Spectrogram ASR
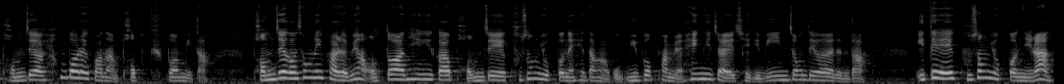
법은 범죄와 형벌에 관한 법 규범이다. 범죄가 성립하려면 어떠한 행위가 범죄의 구성 요건에 해당하고 위법하며 행위자의 책임이 인정되어야 된다. 이때의 구성 요건이란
